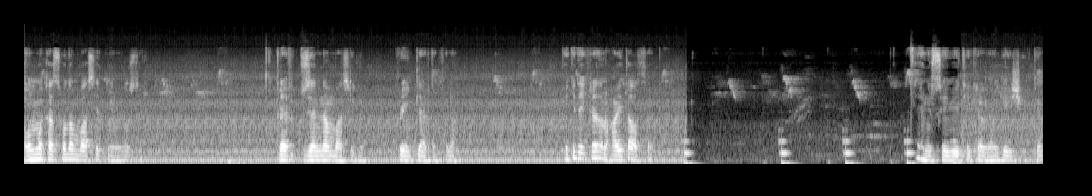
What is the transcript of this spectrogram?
Olma kasmadan bahsetmiyorum dostlar. Grafik düzeninden bahsediyorum. Renklerden falan. Peki tekrardan height'ı alsak. En üst seviyeyi tekrardan geri çektim.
